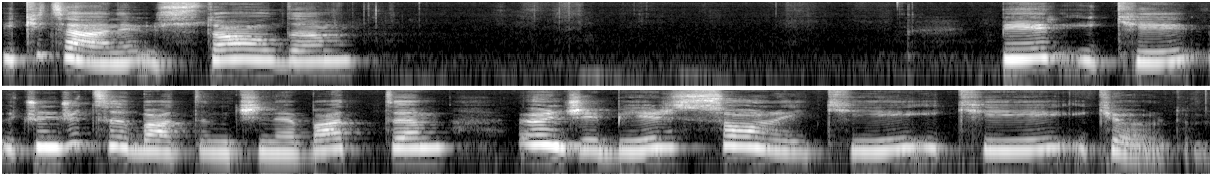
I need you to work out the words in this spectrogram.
İki tane üste aldım. Bir, iki, üçüncü tığ battığın içine battım. Önce bir, sonra iki, iki, iki ördüm.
